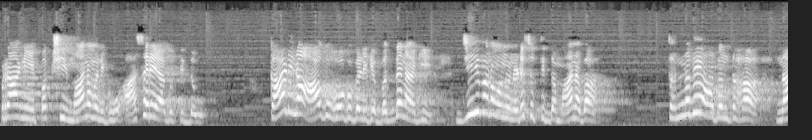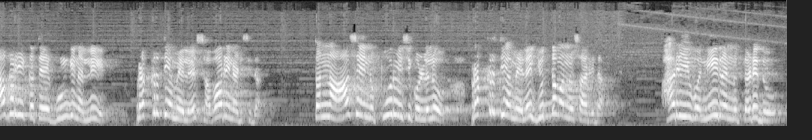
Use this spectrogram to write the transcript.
ಪ್ರಾಣಿ, ಪಕ್ಷಿ, ಮಾನವನಿಗೂ ಆಸರೆಯಾಗುತ್ತಿದ್ದವು. ಕಾಡಿನ ಆಗುಹೋಗುಗಳಿಗೆ ಬದ್ಧನಾಗಿ ಜೀವನವನ್ನು ನಡೆಸುತ್ತಿದ್ದ ಮಾನವ, ತನ್ನದೇ ಆದಂತಹ ನಾಗರಿಕತೆಯ ಗುಂಗಿನಲ್ಲಿ ಪ್ರಕೃತಿಯ ಮೇಲೆ ಸವಾರಿ ನಡೆಸಿದ. ತನ್ನ ಆಸೆಯನ್ನು ಪೂರೈಸಿಕೊಳ್ಳಲು ಪ್ರಕೃತಿಯ ಮೇಲೆ ಯುದ್ಧವನ್ನು ಸಾರಿದ. ಹರಿಯುವ ನೀರನ್ನು ತಡೆದು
